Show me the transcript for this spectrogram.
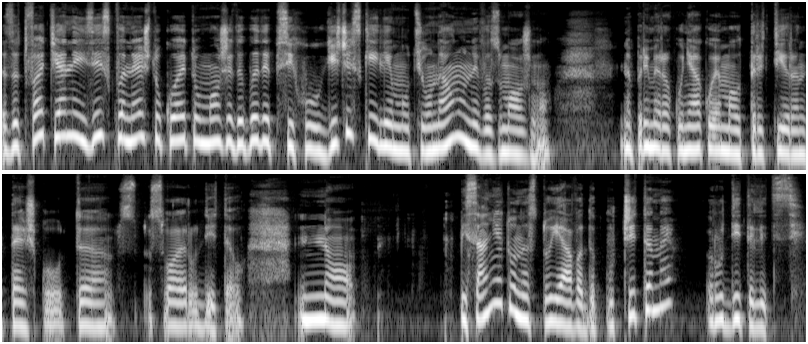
Затова тя не изисква нещо, което може да бъде психологически или емоционално невъзможно. Например, ако някой е малтретиран тежко от а, своя родител. Но писанието настоява да почитаме родителите си.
